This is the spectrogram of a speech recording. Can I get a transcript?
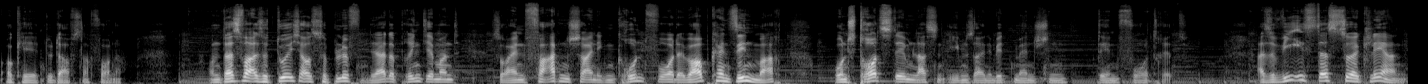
okay, du darfst nach vorne. Und das war also durchaus verblüffend. Ja? Da bringt jemand so einen fadenscheinigen Grund vor, der überhaupt keinen Sinn macht und trotzdem lassen ihm seine Mitmenschen den Vortritt. Also wie ist das zu erklären?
